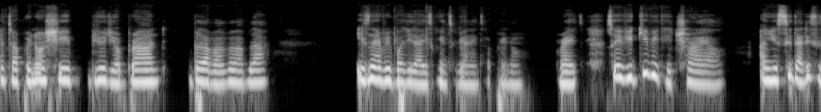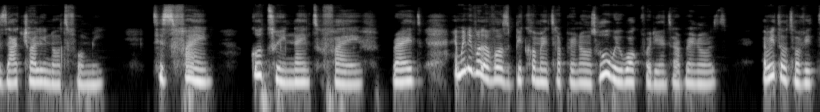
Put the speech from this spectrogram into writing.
entrepreneurship, build your brand, blah, blah, blah, blah, it's not everybody that is going to be an entrepreneur, right? So if you give it a trial and you see that this is actually not for me, it is fine. Go to a nine to five, right? I mean, if all of us become entrepreneurs, who will work for the entrepreneurs? Have you thought of it?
